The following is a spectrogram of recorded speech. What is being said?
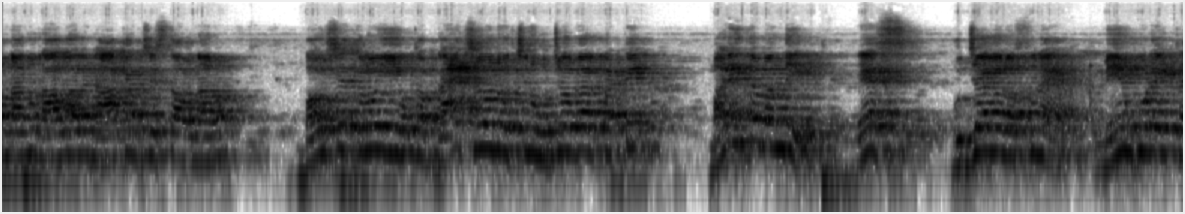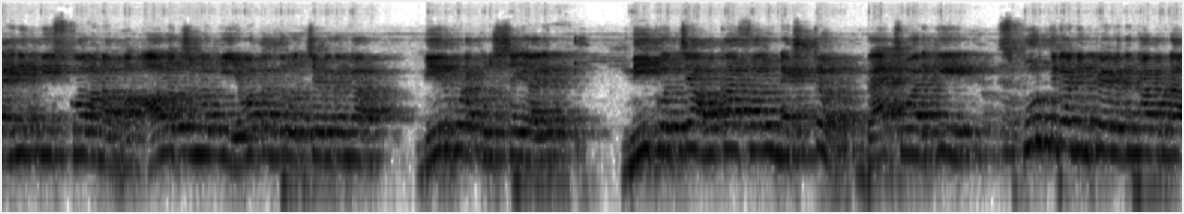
ఉన్నాను రావాలని ఆకాంక్షిస్తా ఉన్నాను. భవిష్యత్తులో ఈ యొక్క బ్యాచ్లోని వచ్చిన ఉద్యోగాలు బట్టి మరింత మంది ఎస్ ఉద్యోగాలు వస్తున్నాయి. మేము కూడా ఈ ట్రైనింగ్ తీసుకోవాలన్న ఆలోచనలోకి యువత అందరూ వచ్చే విధంగా మీరు కూడా కృషి చేయాలి. మీకు వచ్చే అవకాశాలు నెక్స్ట్ బ్యాచ్ వారికి స్ఫూర్తిగా నింపే విధంగా కూడా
